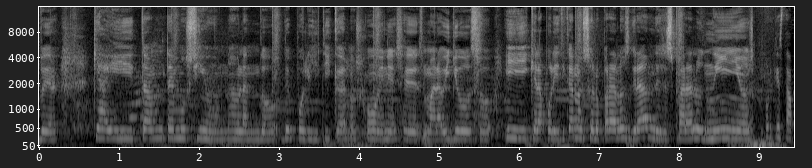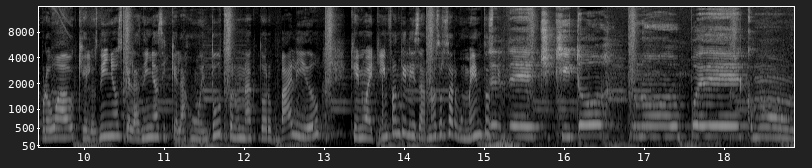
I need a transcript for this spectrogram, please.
Ver que hay tanta emoción hablando de política en los jóvenes es maravilloso y que la política no es solo para los grandes, es para los niños. Porque está probado que los niños, que las niñas y que la juventud son un actor válido, que no hay que infantilizar nuestros argumentos. Desde chiquito uno puede como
